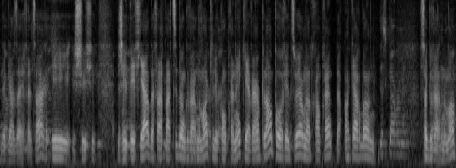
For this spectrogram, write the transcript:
de gaz à effet de serre et j'ai été fier de faire partie d'un gouvernement qui le comprenait, qui avait un plan pour réduire notre empreinte en carbone. Ce gouvernement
